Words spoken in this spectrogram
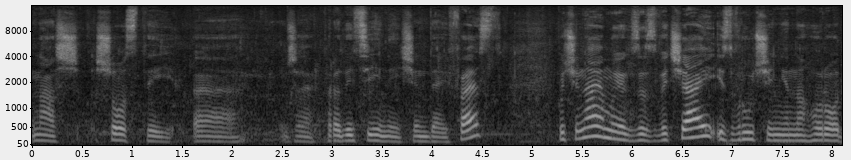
наш шостий е, вже традиційний Чендей Фест. Починаємо, як зазвичай, із вручення нагород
